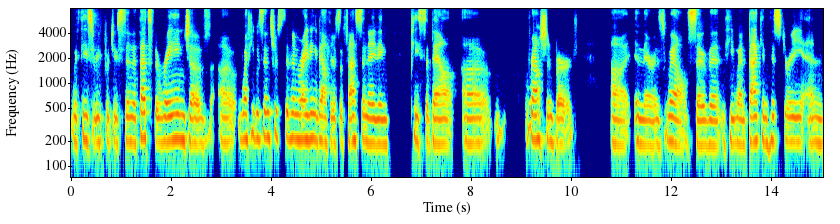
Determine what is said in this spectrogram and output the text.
with these reproduced in it. That's the range of uh, what he was interested in writing about. There's a fascinating piece about uh, Rauschenberg uh, in there as well, so that he went back in history and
